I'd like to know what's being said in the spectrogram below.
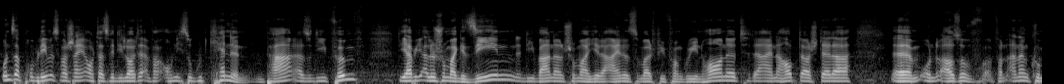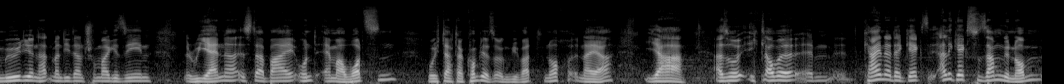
unser Problem ist wahrscheinlich auch, dass wir die Leute einfach auch nicht so gut kennen. Ein paar, also die fünf, die habe ich alle schon mal gesehen. Die waren dann schon mal hier der eine zum Beispiel von Green Hornet, der eine Hauptdarsteller. Ähm, und auch so von anderen Komödien hat man die dann schon mal gesehen. Rihanna ist dabei und Emma Watson, wo ich dachte, da kommt jetzt irgendwie was noch. Naja, ja, also ich glaube, ähm, keiner der Gags, alle Gags zusammengenommen,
